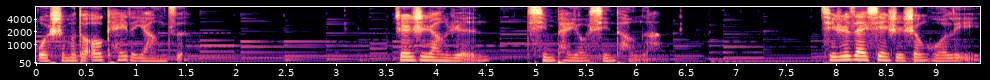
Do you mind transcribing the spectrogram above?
我什么都 OK 的样子，真是让人钦佩又心疼啊。其实，在现实生活里，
